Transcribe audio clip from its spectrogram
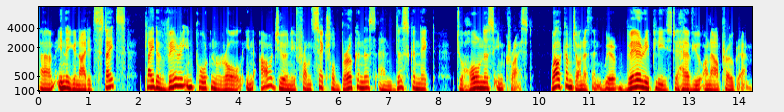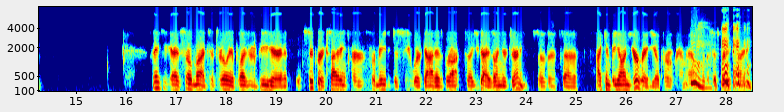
um, in the United States, played a very important role in our journey from sexual brokenness and disconnect to wholeness in Christ. Welcome, Jonathan. We're very pleased to have you on our program. Thank you guys so much. It's really a pleasure to be here, and it's, it's super exciting for, for me to just see where God has brought uh, you guys on your journey so that uh, I can be on your radio program now. So this is pretty exciting.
